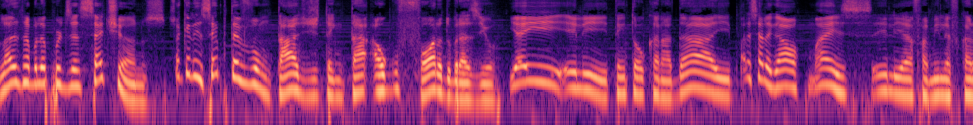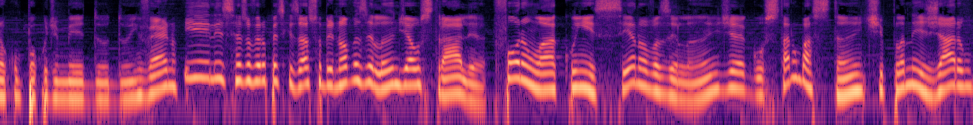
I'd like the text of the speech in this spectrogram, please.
Lá ele trabalhou por 17 anos. Só que ele sempre teve vontade de tentar algo fora do Brasil. E aí ele tentou o Canadá e parecia legal, mas ele e a família ficaram com um pouco de medo do inverno e eles resolveram pesquisar sobre Nova Zelândia e Austrália. Foram lá conhecer a Nova Zelândia, gostaram bastante, planejaram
